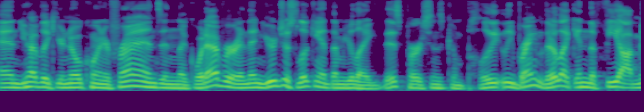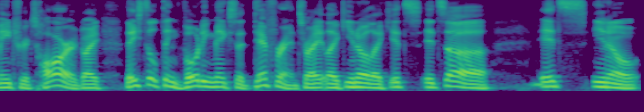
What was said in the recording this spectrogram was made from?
and you have like your no coiner friends and like whatever, and then you're just looking at them. You're like, this person's completely brain. They're like in the fiat matrix hard, right? They still think voting makes a difference, right? Like you know, like it's it's uh it's you know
